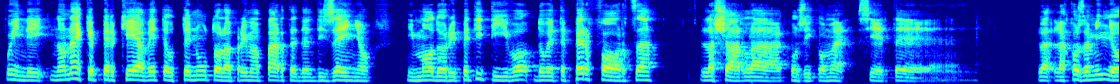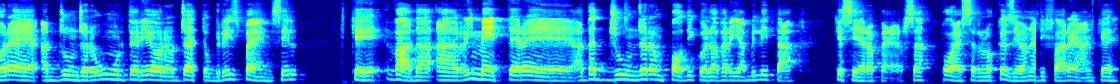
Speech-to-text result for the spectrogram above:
Quindi non è che perché avete ottenuto la prima parte del disegno in modo ripetitivo dovete per forza lasciarla così com'è. Siete... La, la, cosa migliore è aggiungere un ulteriore oggetto grease pencil che vada a rimettere, ad aggiungere un po' di quella variabilità che si era persa. Può essere l'occasione di fare anche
